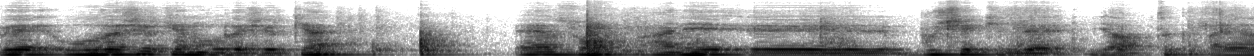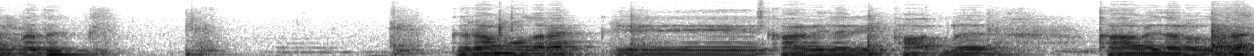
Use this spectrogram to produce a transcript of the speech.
ve uğraşırken uğraşırken en son hani e, bu şekilde yaptık, ayarladık gram olarak e, kahveleri farklı kahveler olarak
